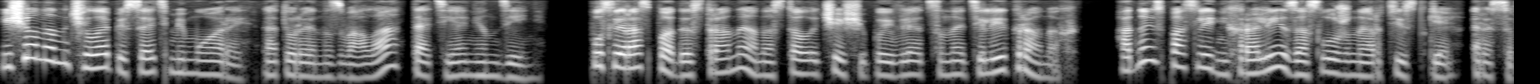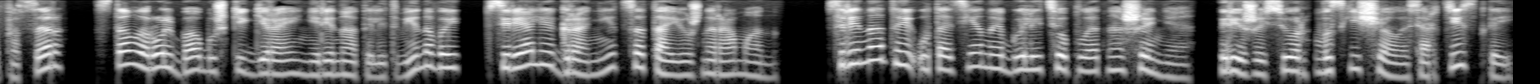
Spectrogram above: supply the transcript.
Еще она начала писать мемуары, которые назвала «Татьянин день». После распада страны она стала чаще появляться на телеэкранах. Одной из последних ролей заслуженной артистки РСФСР стала роль бабушки героини Ренаты Литвиновой в сериале «Граница. Таежный роман». С Ренатой у Татьяны были теплые отношения. Режиссер восхищалась артисткой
